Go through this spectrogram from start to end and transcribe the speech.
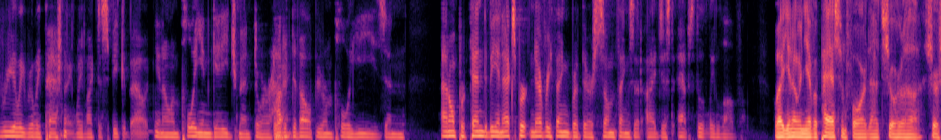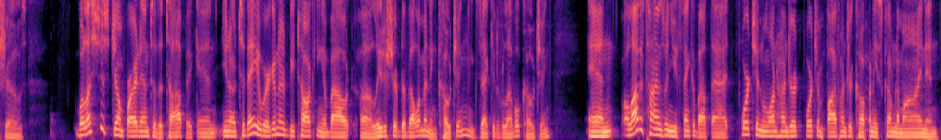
really, really passionately like to speak about. You know, employee engagement or how to develop your employees. And I don't pretend to be an expert in everything, but there are some things that I just absolutely love. Well, you know, when you have a passion for it, that sure uh, sure shows. Well, let's just jump right into the topic. And you know, today we're going to be talking about uh, leadership development and coaching, executive level coaching. And a lot of times when you think about that, Fortune 100, Fortune 500 companies come to mind, and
